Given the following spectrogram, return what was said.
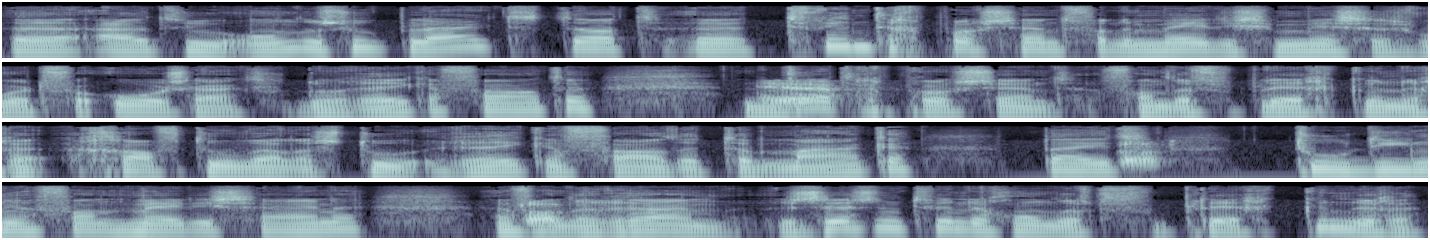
Eh, uit uw onderzoek blijkt dat eh 20% van de medische missers wordt veroorzaakt door rekenfouten. 30% van de verpleegkundigen gaf toen wel eens toe rekenfouten te maken... bij het toedienen van medicijnen. En van de ruim 2600 verpleegkundigen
